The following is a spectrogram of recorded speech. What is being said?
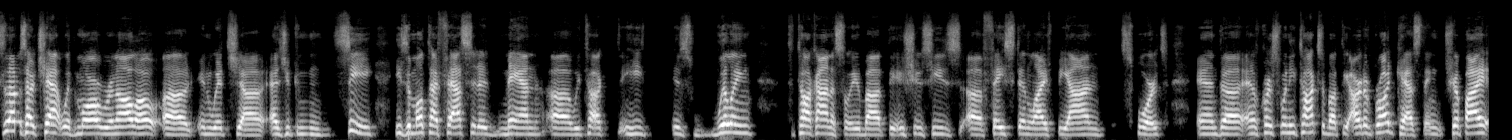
So that was our chat with Mauro Ranallo, uh, in which, uh, as you can see, he's a multifaceted man. Uh, we talked. He is willing to talk honestly about the issues he's uh, faced in life beyond sports. And, uh, and of course, when he talks about the art of broadcasting, Trip, I,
